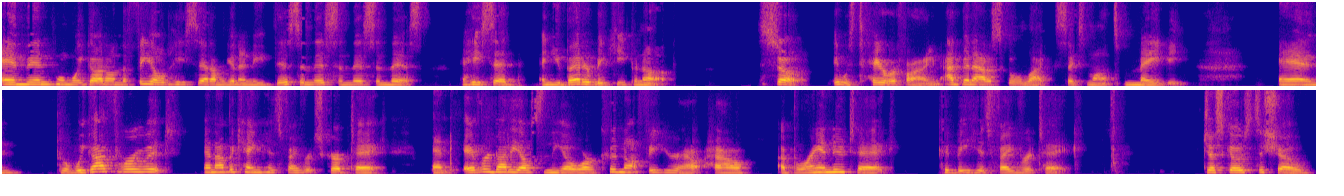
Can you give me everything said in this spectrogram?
And then when we got on the field, he said, I'm going to need this and this and this and this. And he said, and you better be keeping up. So it was terrifying. I'd been out of school like six months, maybe. And, but we got through it and I became his favorite scrub tech. And everybody else in the OR could not figure out how a brand new tech could be his favorite tech just goes to show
